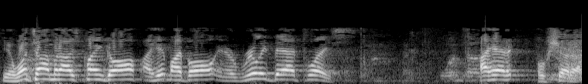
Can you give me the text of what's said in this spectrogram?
You know, one time when I was playing golf, I hit my ball in a really bad place. One time. I had it. Oh, shut up.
